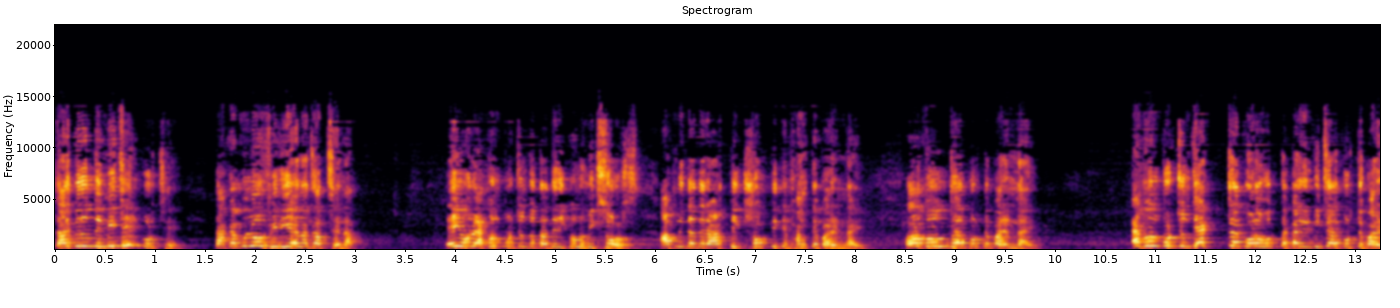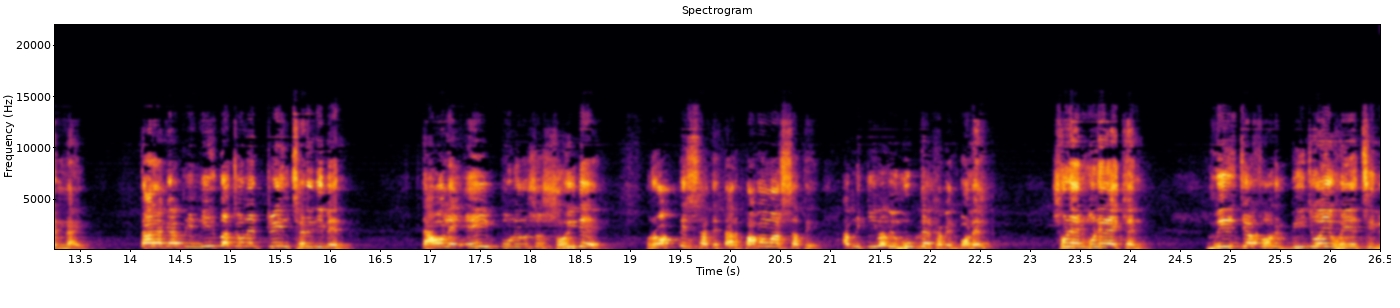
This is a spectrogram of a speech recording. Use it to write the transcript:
তার বিরুদ্ধে মিছিল করছে। টাকাগুলোও ফিরিয়ে আনা যাচ্ছে না। এই হলো এখন পর্যন্ত তাদের ইকোনমিক সোর্স আপনি তাদের আর্থিক শক্তিতে ভাঙতে পারেন নাই, অর্থ উদ্ধার করতে পারেন নাই। এখন পর্যন্ত একটা গণহত্যাকারীর বিচার করতে পারেন নাই। তার আগে আপনি নির্বাচনের ট্রেন ছেড়ে দিবেন। তাহলে এই পনেরোশো শহীদের রক্তের সাথে, তার বাবা মার সাথে আপনি কীভাবে মুখ দেখাবেন বলেন? শোনেন, মনে রাখেন, মির্জাফর বিজয়ী হয়েছিল।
